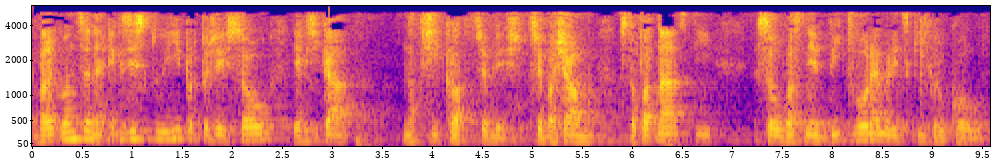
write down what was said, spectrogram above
a dokonce neexistují, protože jsou, jak říká například třeba, třeba Žalm 115, jsou vlastně výtvorem lidských rukou.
